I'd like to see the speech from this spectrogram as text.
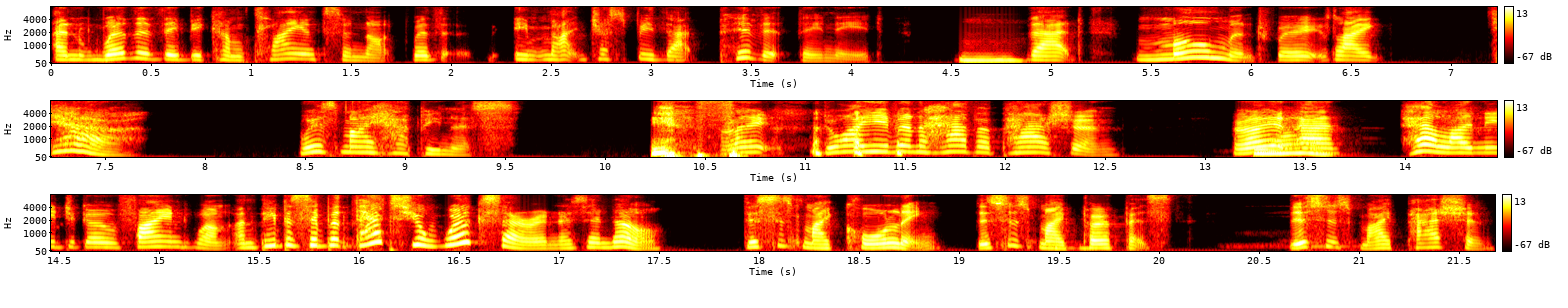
And whether they become clients or not, whether it might just be that pivot they need, Mm. that moment where it's like, yeah, where's my happiness? Yes. right? Do I even have a passion? Right? Yeah. And hell, I need to go and find one. And people say, but that's your work, Sarah. And I say, no, this is my calling. This is my purpose. This is my passion.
